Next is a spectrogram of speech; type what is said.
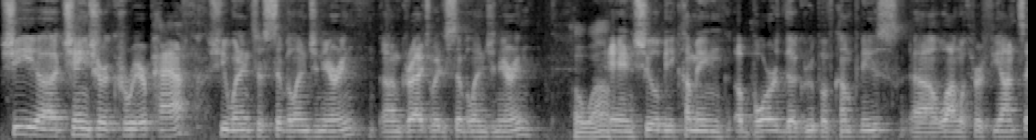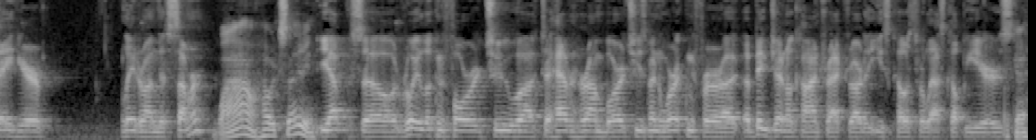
she uh, changed her career path. She went into civil engineering, um, graduated civil engineering, Oh wow, and she'll be coming aboard the group of companies uh, along with her fiance here later on this summer. wow, how exciting! Yep. So really looking forward to uh, to having her on board. She's been working for a, a big general contractor out of the East Coast for the last couple years. Okay.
